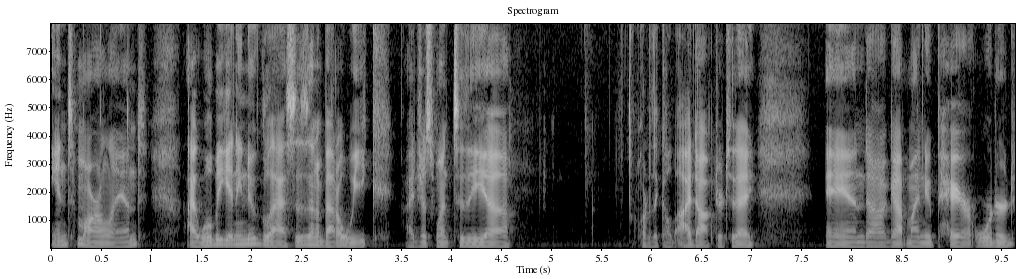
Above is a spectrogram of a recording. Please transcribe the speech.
in Tomorrowland. I will be getting new glasses in about a week. I just went to the, uh, what are they called? Eye doctor today and uh, got my new pair ordered.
